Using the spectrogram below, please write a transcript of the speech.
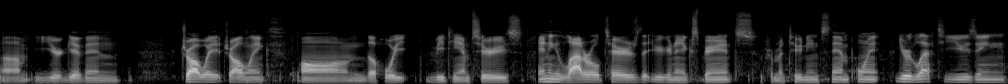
um, your given draw weight, draw length on the Hoyt VTM series. Any lateral tears that you're going to experience from a tuning standpoint, you're left using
